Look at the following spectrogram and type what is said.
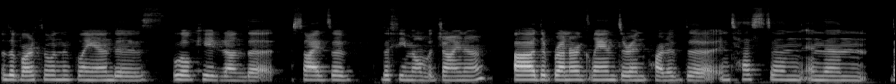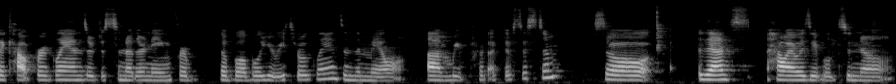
the Bartholin gland is located on the sides of the female vagina. Uh, the Brunner glands are in part of the intestine, and then the Cowper glands are just another name for the bulbourethral glands in the male um, reproductive system. So that's how I was able to know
